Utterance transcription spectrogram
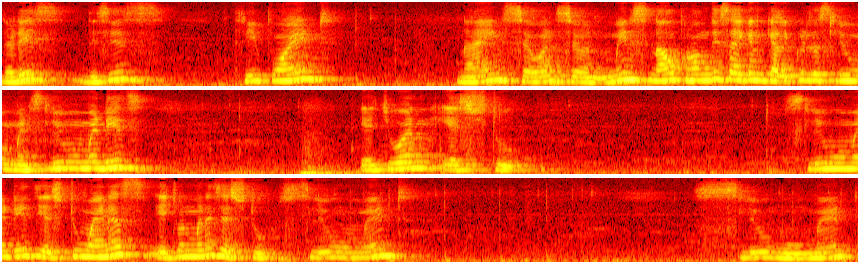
That is this is 3.977 means now from this I can calculate the sleeve movement sleeve movement is h1 h2 sleeve movement is h2 minus h1 minus h2 sleeve movement sleeve movement.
